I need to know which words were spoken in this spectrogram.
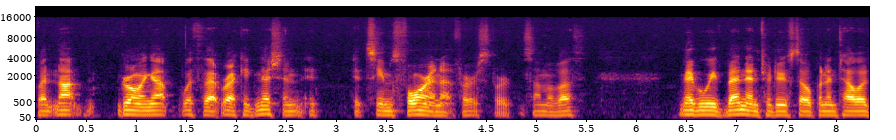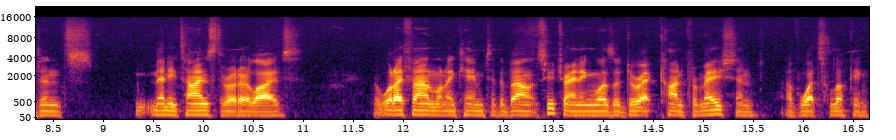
But not growing up with that recognition, it, it seems foreign at first for some of us. Maybe we've been introduced to open intelligence many times throughout our lives. But what I found when I came to the Balanced View training was a direct confirmation of what's looking,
